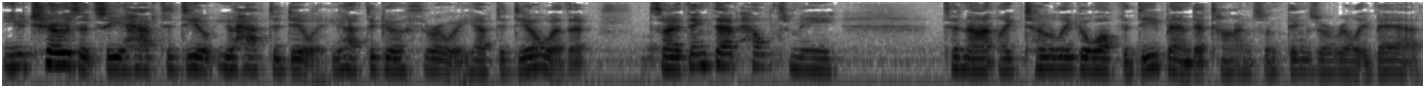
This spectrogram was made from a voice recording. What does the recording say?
you chose it, so you have to deal. You have to do it. You have to go through it. You have to deal with it. So I think that helped me to not like totally go off the deep end at times when things are really bad,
